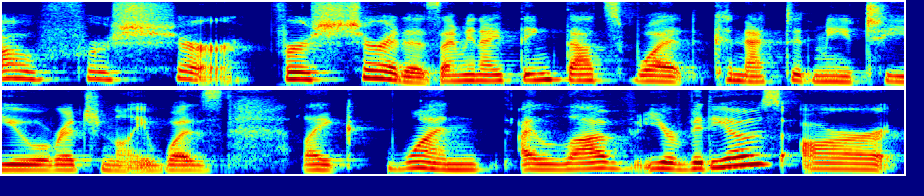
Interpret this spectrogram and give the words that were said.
Oh, for sure. For sure it is. I mean, I think that's what connected me to you originally was like one, I love your videos are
